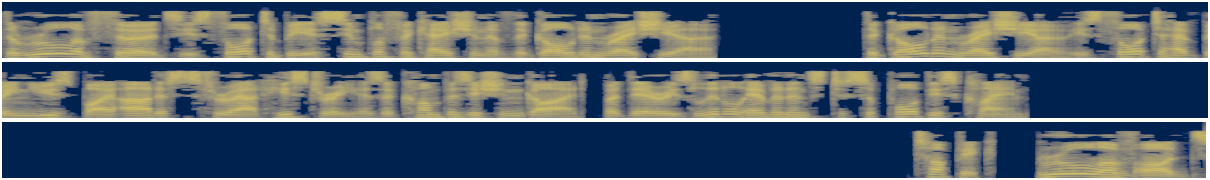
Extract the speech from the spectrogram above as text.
The rule of thirds is thought to be a simplification of the golden ratio. The golden ratio is thought to have been used by artists throughout history as a composition guide, but there is little evidence to support this claim. Topic: Rule of odds.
